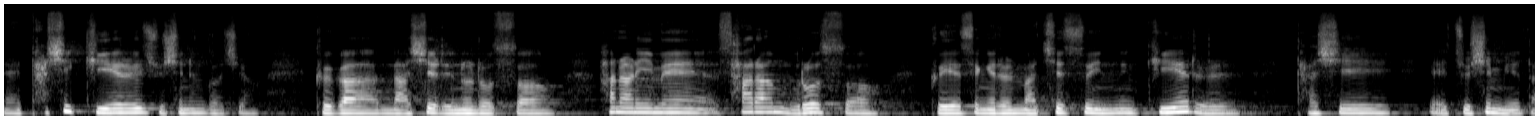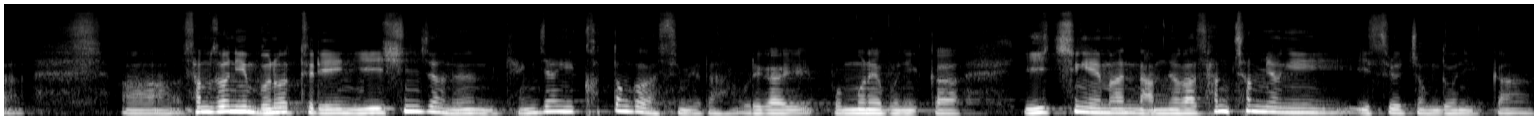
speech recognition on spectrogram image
예, 다시 기회를 주시는 거죠. 그가 나시린으로서 하나님의 사람으로서 그의 생애를 마칠 수 있는 기회를 다시 주십니다. 아, 삼손이 무너뜨린 이 신전은 굉장히 컸던 것 같습니다. 우리가 본문에 보니까 2층에만 남녀가 3천 명이 있을 정도니까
